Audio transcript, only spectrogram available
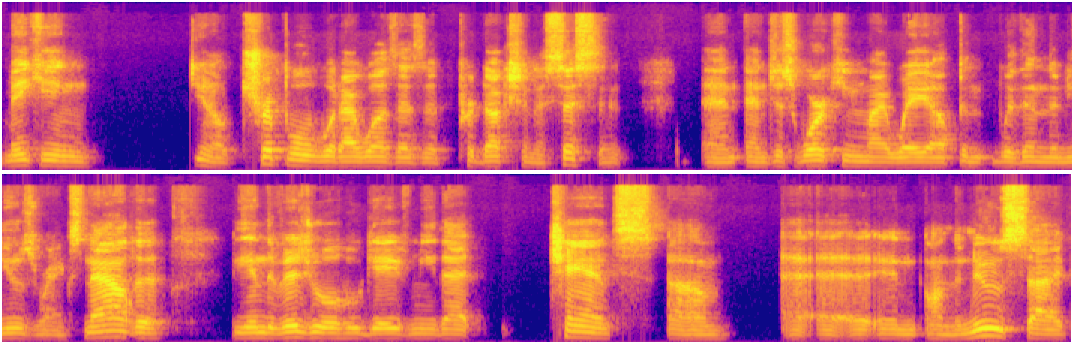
making you know triple what I was as a production assistant, and and just working my way up in, within the news ranks. Now the the individual who gave me that chance um, and on the news side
